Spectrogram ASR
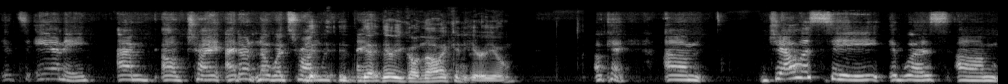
It's Annie. I'm, I'll try. I don't know what's wrong with my... There you go. Now I can hear you. Okay. Um, jealousy, it was um,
